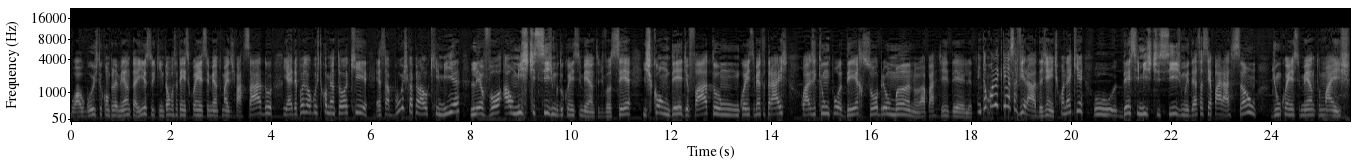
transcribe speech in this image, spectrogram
o Augusto complementa isso e que então você tem esse conhecimento mais espaçado. E aí depois o Augusto comentou que essa busca pela alquimia levou ao misticismo do conhecimento, de você esconder de fato um conhecimento traz quase que um poder sobre o humano a partir dele. Então quando é que tem essa virada, gente? Quando é que o desse misticismo e dessa separação de um conhecimento mais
